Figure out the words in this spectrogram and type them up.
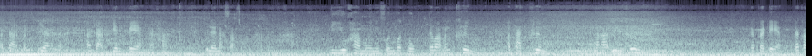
อากาศมันเปลี่ยนอากาศเปลี่ยนแปลงนะคะดูแลรักษาสุขภาพด้วยนะคะ ดีอยู่ค่ะมือนี้ฝนบ่ตก แต่ว่ามันครึมอากาศครึมนะคะอึมครึม แล้วก็แดดแล้วก็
